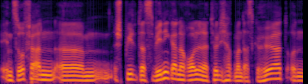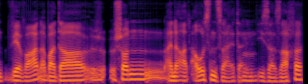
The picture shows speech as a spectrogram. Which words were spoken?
Insofern ähm, spielte das weniger eine Rolle. Natürlich hat man das gehört und wir waren aber da schon eine Art Außenseiter mhm. in dieser Sache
